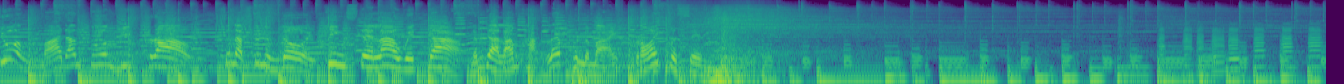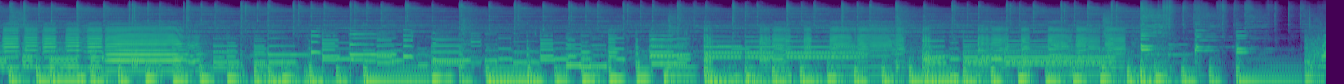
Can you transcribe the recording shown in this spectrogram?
ช่วงมาดามตวงบีบราว สนับสนุนโดย King Stella v e g a น้ำยาล้างผักและผลไม้ร้อยเปอร์เซ็นต์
